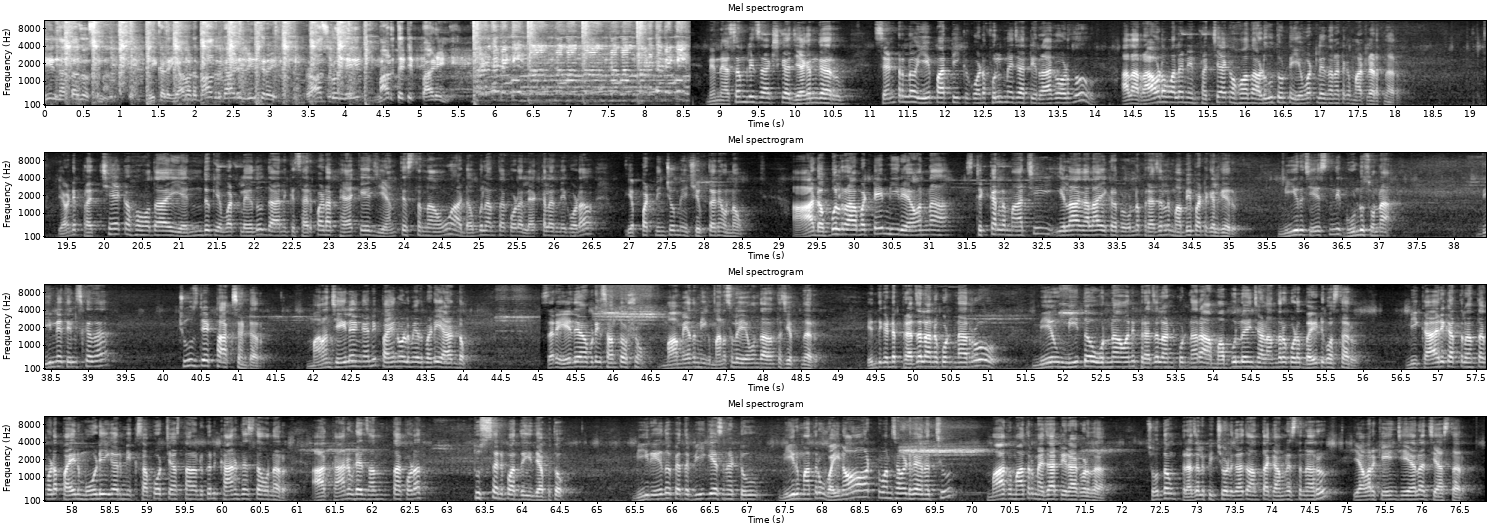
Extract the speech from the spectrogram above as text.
ఏందంతా చూస్తున్నా. ఇక్కడ ఎవడ బాధలు కాడే లిరిక్ రైట్ రాసుకుంది పాడండి నిన్న అసెంబ్లీ సాక్షిగా జగన్ గారు సెంటర్లో ఏ పార్టీకి కూడా ఫుల్ మెజార్టీ రాకూడదు. అలా రావడం వల్ల నేను ప్రత్యేక హోదా అడుగుతుంటే ఇవ్వట్లేదు అన్నట్టుగా మాట్లాడుతున్నారు. ఏమంటే ప్రత్యేక హోదా ఎందుకు ఇవ్వట్లేదు? దానికి సరిపడా ప్యాకేజీ ఎంత ఇస్తున్నాము? ఆ డబ్బులంతా కూడా లెక్కలన్నీ కూడా ఎప్పటి నుంచో మేము చెప్తూనే ఉన్నాం. ఆ డబ్బులు రాబట్టే మీరు ఏమన్నా స్టిక్కర్లు మార్చి ఇలాగలా ఇక్కడ ఉన్న ప్రజల్ని మభ్య పెట్టగలిగారు. మీరు చేసింది గుండు సున్నా. దీన్నే తెలుసు కదా? చూస్డే టాక్స్ అంటారు. మనం చేయలేం కానీ పైన వాళ్ళ మీద పడి ఆడడం సరే ఏదేమైనప్పటికీ సంతోషం. మా మీద మీకు మనసులో ఏముందో అదంతా చెప్తున్నారు. ఎందుకంటే ప్రజలు అనుకుంటున్నారు మేము మీతో ఉన్నామని ప్రజలు అనుకుంటున్నారు ఆ మబ్బుల్లో నుంచి వాళ్ళందరూ కూడా బయటకు వస్తారు. మీ కార్యకర్తలంతా కూడా పైన మోడీ గారు మీకు సపోర్ట్ చేస్తున్నారు అనుకుని కాన్ఫిడెన్స్తో ఉన్నారు. ఆ కాన్ఫిడెన్స్ అంతా కూడా తుస్ అనిపోద్ది ఈ దెబ్బతో. మీరేదో పెద్ద పీకేసినట్టు మీరు మాత్రం why not one seventy five అనొచ్చు. మాకు మాత్రం మెజారిటీ రాకూడదా. చూద్దాం ప్రజలు పిచ్చోళ్ళు కాదు అంతా గమనిస్తున్నారు. ఎవరికి ఏం చేయాలో అది చేస్తారు.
